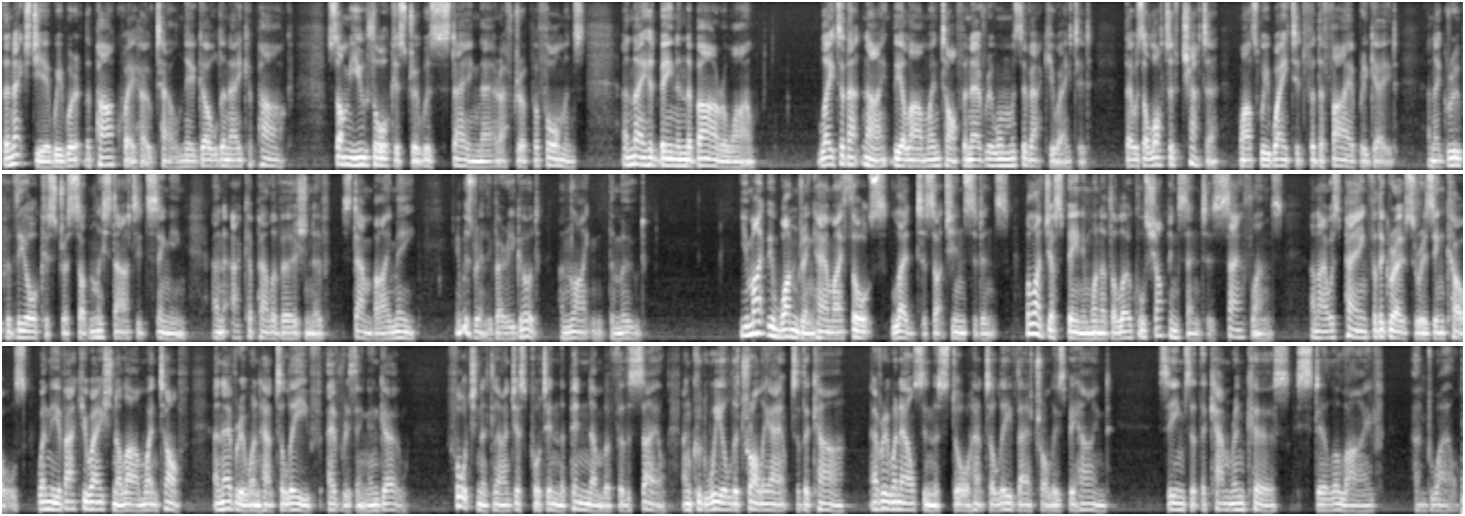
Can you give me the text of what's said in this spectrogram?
The next year, we were at the Parkway Hotel near Golden Acre Park. Some youth orchestra was staying there after a performance, and they had been in the bar a while. Later that night, the alarm went off and everyone was evacuated. There was a lot of chatter whilst we waited for the fire brigade, and a group of the orchestra suddenly started singing an a cappella version of Stand By Me. It was really very good and lightened the mood. You might be wondering how my thoughts led to such incidents. Well, I've just been in one of the local shopping centres, Southlands and I was paying for the groceries in Coles when the evacuation alarm went off and everyone had to leave everything and go. Fortunately, I just put in the PIN number for the sale and could wheel the trolley out to the car. Everyone else in the store had to leave their trolleys behind. Seems that the Cameron curse is still alive and well.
